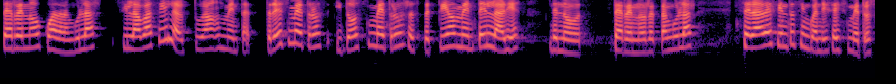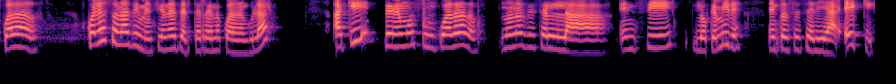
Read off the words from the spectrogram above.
terreno cuadrangular. Si la base y la altura aumenta 3 metros y 2 metros respectivamente, el área del nuevo terreno rectangular será de 156 metros cuadrados. ¿Cuáles son las dimensiones del terreno cuadrangular? Aquí tenemos un cuadrado, no nos dice la, en sí lo que mide, entonces sería X.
